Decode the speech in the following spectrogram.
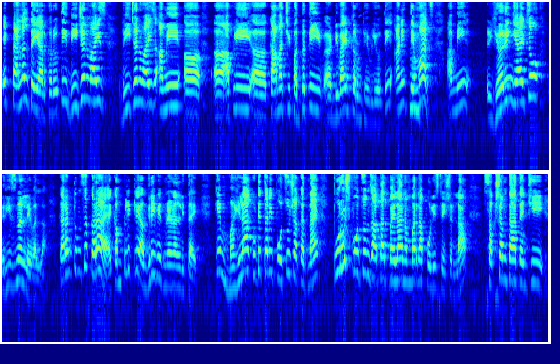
एक पॅनल तयार करू. ती रिजन वाईज रिजन वाईज आम्ही आपली कामाची पद्धती डिवाइड करून ठेवली होती आणि तेव्हाच आम्ही हिअरिंग घ्यायचो रिजनल लेवलला कारण तुमचं करा आय कम्प्लिटली अग्री विथ मृणालिताई की महिला कुठेतरी पोचू शकत नाही. पुरुष पोचून जातात पहिल्या नंबरला पोलीस स्टेशनला सक्षमता त्यांची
